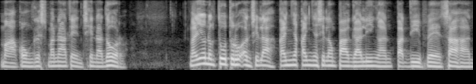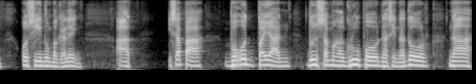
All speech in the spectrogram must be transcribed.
mga congressman natin, senador. Ngayon nagtuturuan sila, kanya-kanya silang pagalingan, padipensahan kung sino magaling. At isa pa, bukod pa yan dun sa mga grupo na senador na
